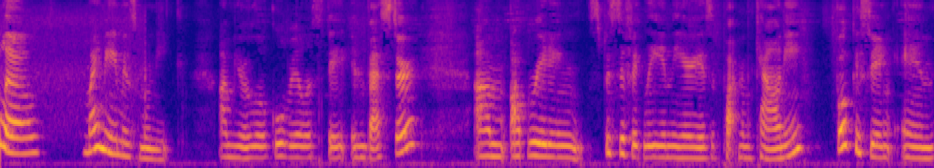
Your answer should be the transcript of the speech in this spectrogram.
Hello, my name is Monique. I'm your local real estate investor. I'm operating specifically in the areas of Putnam County, focusing in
